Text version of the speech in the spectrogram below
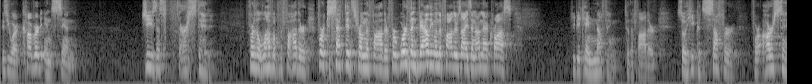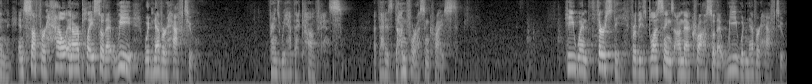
because you are covered in sin. Jesus thirsted for the love of the Father, for acceptance from the Father, for worth and value in the Father's eyes. And on that cross, he became nothing to the Father so he could suffer for our sin and suffer hell in our place so that we would never have to. Friends, we have that confidence that that is done for us in Christ. He went thirsty for these blessings on that cross so that we would never have to.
